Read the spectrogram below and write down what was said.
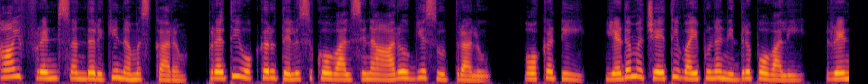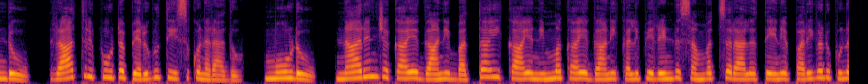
హాయ్ ఫ్రెండ్స్ అందరికీ నమస్కారం. ప్రతి ఒక్కరు తెలుసుకోవాల్సిన ఆరోగ్య సూత్రాలు. ఒకటి ఎడమ చేతి వైపున నిద్రపోవాలి. రెండు రాత్రిపూట పెరుగు తీసుకునరాదు. మూడు నారింజకాయ గాని బత్తాయి కాయ నిమ్మకాయ గాని కలిపి రెండు సంవత్సరాల తేనె పరిగడుపున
